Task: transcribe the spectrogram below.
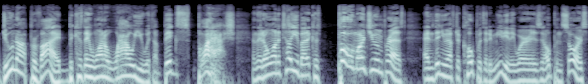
do not provide because they want to wow you with a big splash and they don't want to tell you about it because boom, aren't you impressed? And then you have to cope with it immediately. Whereas in open source,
